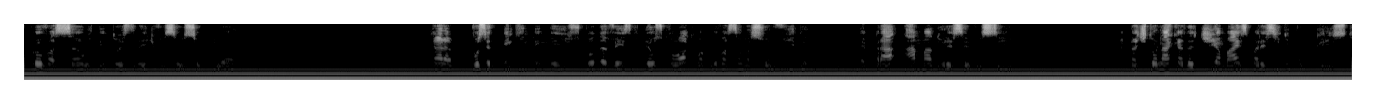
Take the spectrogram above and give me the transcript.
provação e tentou extrair de você o seu pior. Cara, você tem que entender isso. Toda vez que Deus coloca uma provação na sua vida, é para amadurecer você. É para te tornar cada dia mais parecido com Cristo.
